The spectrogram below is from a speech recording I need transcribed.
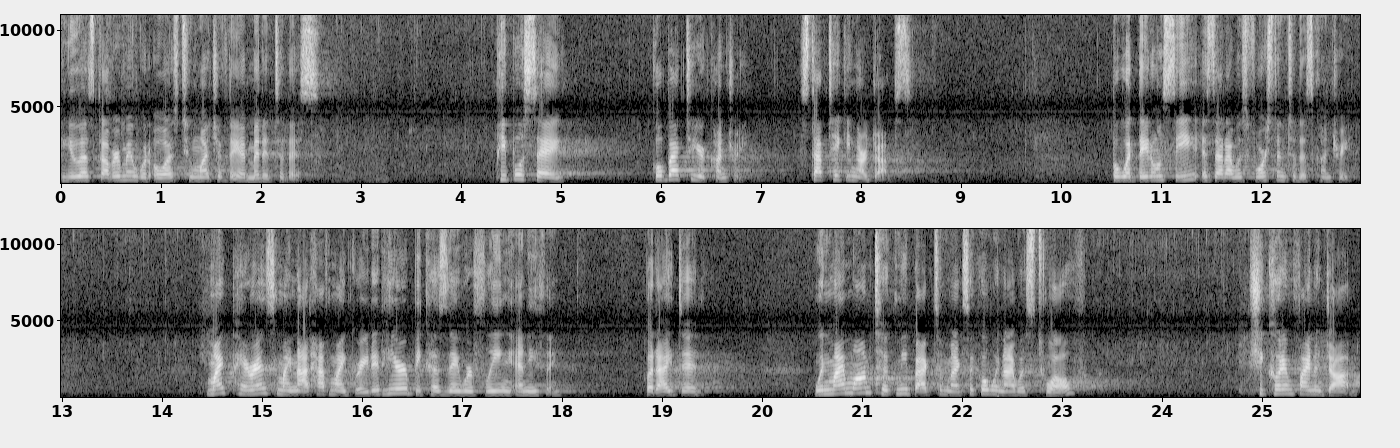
US government would owe us too much if they admitted to this. People say, go back to your country, stop taking our jobs. But what they don't see is that I was forced into this country. My parents might not have migrated here because they were fleeing anything, but I did. When my mom took me back to Mexico when I was 12, she couldn't find a job.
